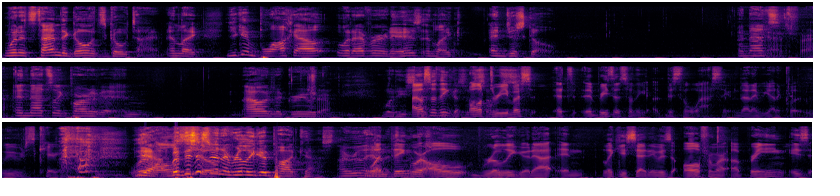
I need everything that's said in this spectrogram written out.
when it's time to go, it's go time, and like you can block out whatever it is, and like and just go. And that's, that's fair. and that's like part of it, and I would agree with True. what he said. I also think all three of us. It, it brings up something. This is the last thing. that we gotta close. We were just carrying. Yeah, but this has been a really good podcast. I really one thing we're all really good at, and like you said, it was all from our upbringing. Is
